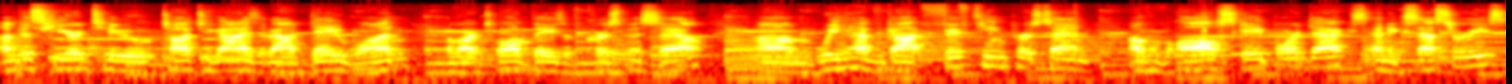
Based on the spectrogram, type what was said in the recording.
I'm just here to talk to you guys about day one of our 12 Days of Christmas sale. Um, we have got 15% off of all skateboard decks and accessories,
